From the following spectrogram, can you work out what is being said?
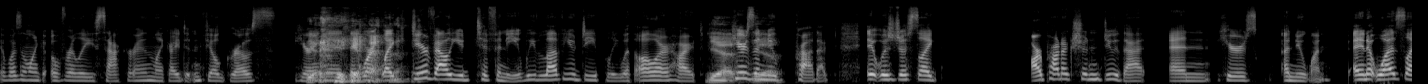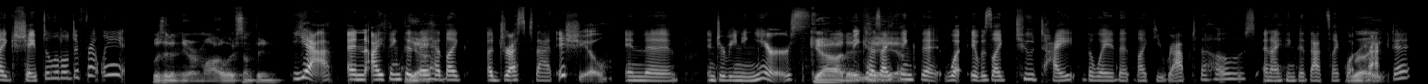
it wasn't like overly saccharine. Like I didn't feel gross hearing Yeah, it. They yeah. weren't like, "Dear valued Tiffany, we love you deeply with all our heart. yeah. Here's a yeah. new product." It was just like our product shouldn't do that and here's a new one. And it was like shaped a little differently. Was it a newer model or something? Yeah, and I think that they had like addressed that issue in the intervening years. Got it. because yeah, I yeah. think that what it was like too tight the way that like you wrapped the hose, and I think that that's like what Right. cracked it.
